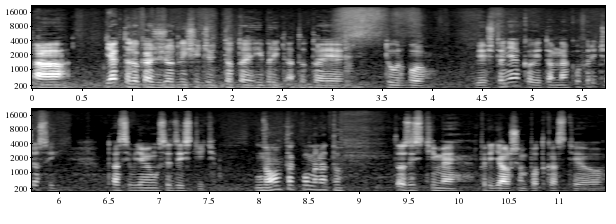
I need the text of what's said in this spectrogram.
a jak to dokážeš odlíšiť, že toto je hybrid a toto je turbo? Vieš to nejako? Je tam na kufri čosi? To asi budeme musieť zistiť. no tak poďme na to. To zistíme pri ďalšom podcaste o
